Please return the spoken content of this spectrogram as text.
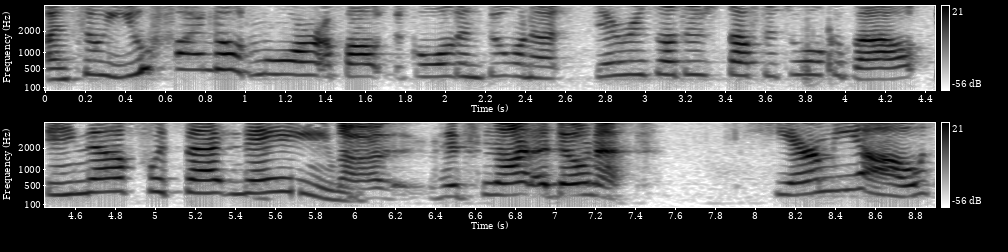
Until you find out more about the Golden Donut, there is other stuff to talk about. Enough with that name. Uh, it's not a donut. Hear me out.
